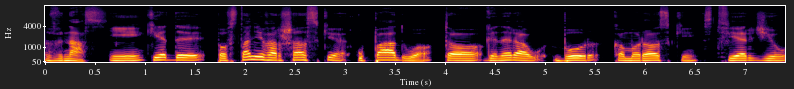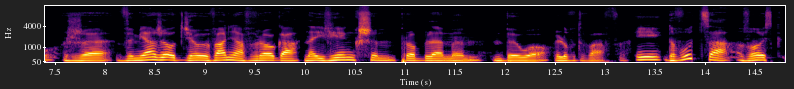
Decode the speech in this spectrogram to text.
w nas. I kiedy powstanie warszawskie upadło, to generał Bur Komorowski stwierdził, że w wymiarze oddziaływania wroga największym problemem było Luftwaffe. I dowódca wojsk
